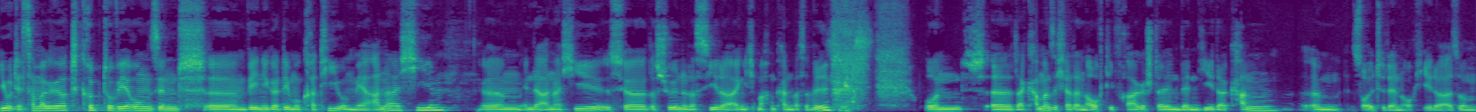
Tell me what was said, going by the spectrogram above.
Gut, jetzt haben wir gehört, Kryptowährungen sind äh, weniger Demokratie und mehr Anarchie. Ähm, in der Anarchie ist ja das Schöne, dass jeder eigentlich machen kann, was er will. Und äh, da kann man sich ja dann auch die Frage stellen, wenn jeder kann, ähm, sollte denn auch jeder? Also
